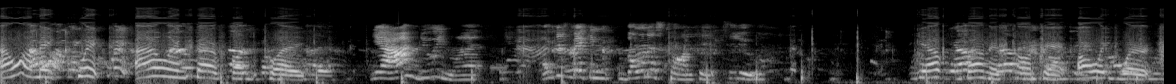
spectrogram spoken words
I want to make quick islands that are fun to play. Yeah, I'm doing that. I'm just making bonus content too. Yep, bonus content always works.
